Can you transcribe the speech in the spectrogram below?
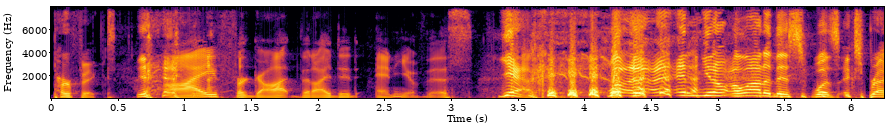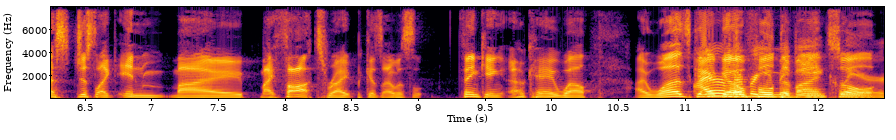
perfect. I forgot that I did any of this. Yeah. well, I- and you know, a lot of this was expressed just like in my my thoughts, right? Because I was thinking, okay, well, I was going to go full divine soul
